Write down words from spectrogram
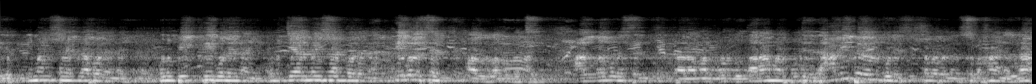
এরকম ইমাম সাহেবরা বলে নাই, কোন ব্যক্তি বলে নাই, কোন চেয়ারম্যান সাহেব বলে নাই, কে বলেছেন? আল্লাহ বলেছেন। আল্লাহ বলেছেন, তারা আমার বন্ধু, তারা আমার প্রতিনিধি আমি প্রেরণ করেছি, সবাই বলেন সুবহান আল্লাহ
